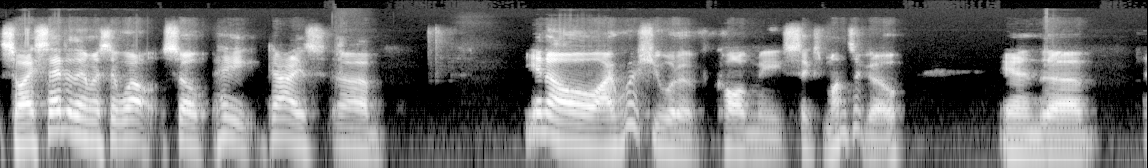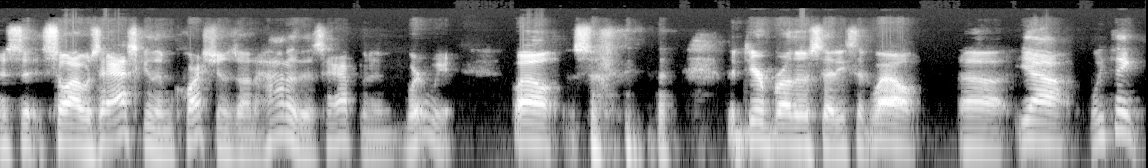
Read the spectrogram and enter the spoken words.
so I said to them, I said, well, so hey guys, um, you know, I wish you would have called me six months ago. And uh, I said, so I was asking them questions on how did this happen and where we, well, so the dear brother said, he said, well, uh, yeah, we think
